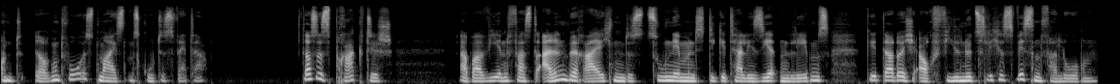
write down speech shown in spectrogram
und irgendwo ist meistens gutes Wetter. Das ist praktisch, aber wie in fast allen Bereichen des zunehmend digitalisierten Lebens geht dadurch auch viel nützliches Wissen verloren.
